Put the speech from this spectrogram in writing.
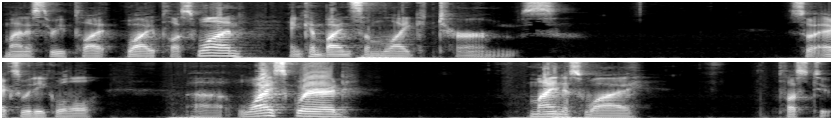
minus 3y plus 1 and combine some like terms. So x would equal uh, y squared minus y plus 2.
